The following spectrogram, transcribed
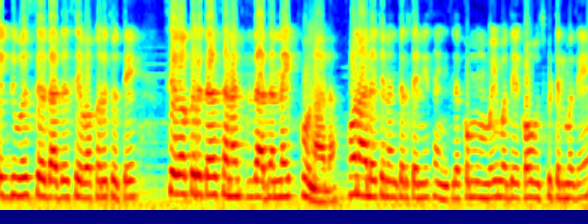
एक दिवस दादा सेवा करत होते. सेवा करत असताना दादांना एक फोन आला. फोन आल्याच्यानंतर त्यांनी सांगितलं का मुंबईमध्ये एका हॉस्पिटलमध्ये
